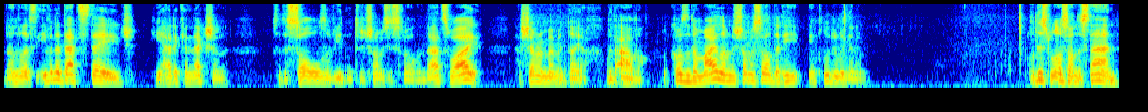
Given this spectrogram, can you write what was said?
Nonetheless, even at that stage, he had a connection to the souls of Yidden, to Neshamas Yisrael. And that's why Hashem remembered Noach with Ava, because of the mile of Neshamas Yisrael that he included within him. Well, this will also understand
